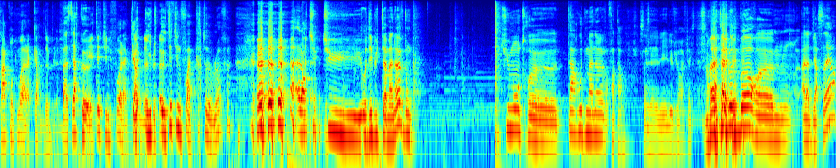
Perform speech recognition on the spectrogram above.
Raconte-moi la carte de bluff. Bah, c'est-à-dire que... Il était une fois la carte de il, bluff. il était une fois carte de bluff. Alors, tu, tu- au début de ta manœuvre, donc, tu montres euh, ta roue de manœuvre, enfin ta roue, c'est les, les vieux réflexes, ton tableau de bord euh, à l'adversaire,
